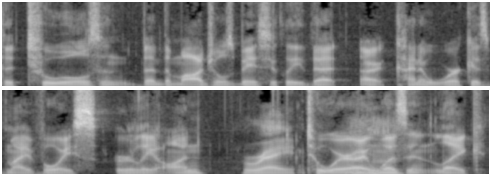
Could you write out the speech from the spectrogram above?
the tools and the, the modules basically that are, kind of work as my voice early on right to where I wasn't like,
